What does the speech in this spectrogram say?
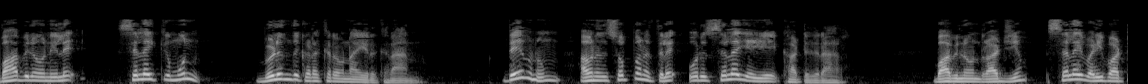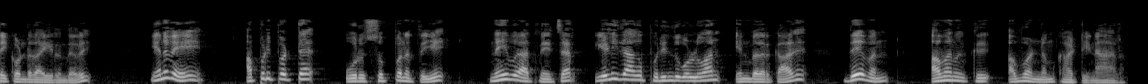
பாபிலோனிலே சிலைக்கு முன் விழுந்து கிடக்கிறவனாயிருக்கிறான். தேவனும் அவனது சொப்பனத்திலே ஒரு சிலையையே காட்டுகிறார். பாபிலோன் ராஜ்யம் சிலை வழிபாட்டை கொண்டதாயிருந்தது. எனவே அப்படிப்பட்ட ஒரு சொப்பனத்தையே நேபுகாத் நேச்சார் எளிதாக புரிந்து கொள்வான் என்பதற்காக தேவன் அவனுக்கு அவ்வண்ணம் காட்டினார்.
